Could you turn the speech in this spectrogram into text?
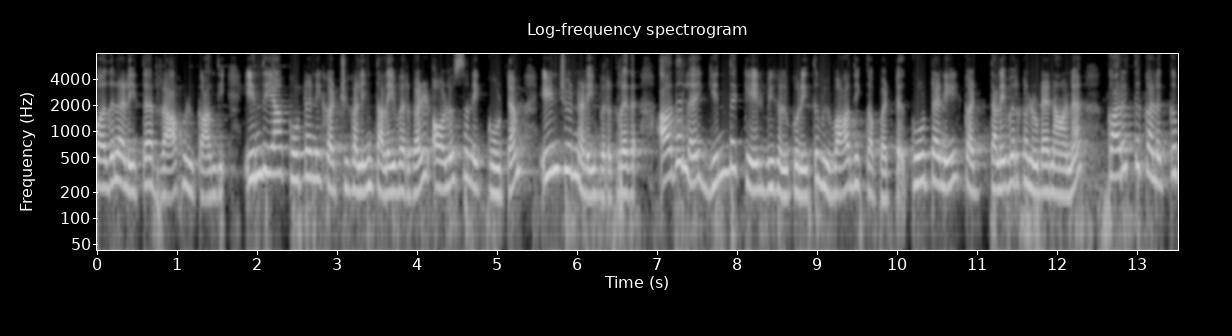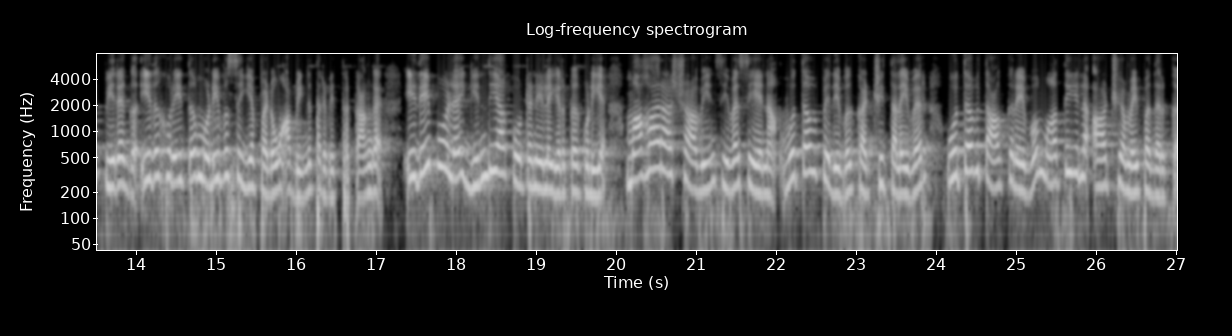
பதிலளித்த ராகுல் காந்தி இந்தியா கூட்டணி கட்சிகளின் தலைவர்கள் ஆலோசனை கூட்டம் இன்று நடைபெறுகிறது. அதில் இந்த கேள்விகள் குறித்து விவாதிக்கப்பட்டு கூட்டணி கட் தலைவர்களுடனான கருத்துக்களுக்கு பிறகு இது குறித்து முடிவு செய்யப்படும் அப்படின்னு தெரிவித்திருக்காங்க. இதே போல இந்தியா கூட்டணியில் இருக்கக்கூடிய மகாராஷ்டிராவின் சிவசேனா உத்தவ் பிரிவு கட்சி தலைவர் உத்தவ் தாக்கரேவும் மத்தியில் ஆட்சி அமைப்பதற்கு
